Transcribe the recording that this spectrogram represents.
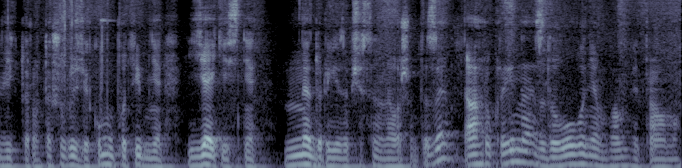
Віктору. Так що, друзі, кому потрібні якісні недорогі запчастини на вашому ТЗ. Агрокраїна з задоволенням вам відправимо.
